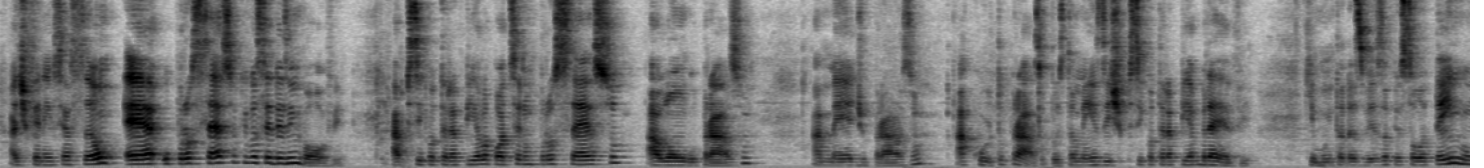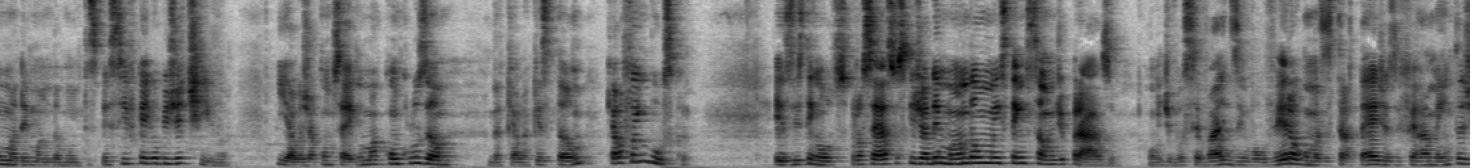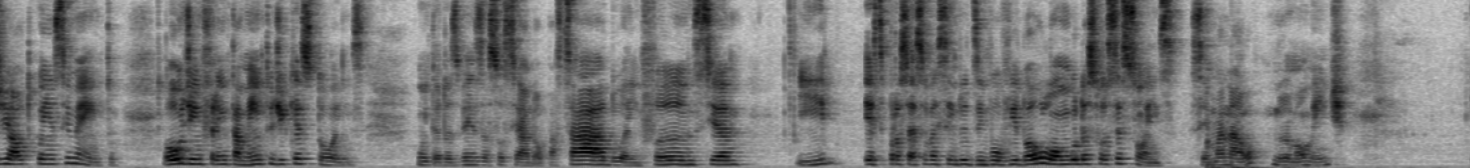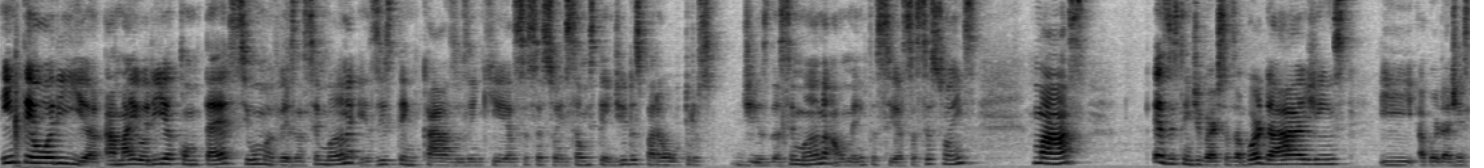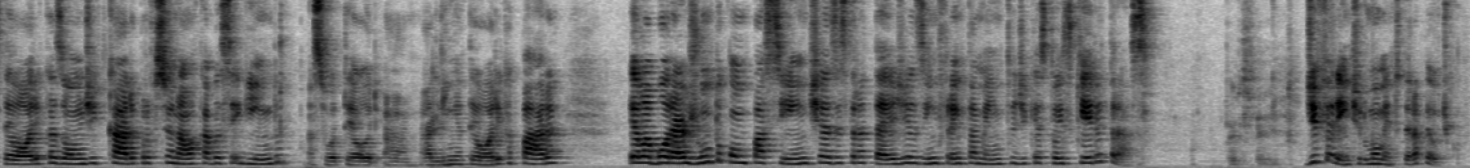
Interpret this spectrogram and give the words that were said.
A diferenciação é o processo que você desenvolve. A psicoterapia ela pode ser um processo a longo prazo, a médio prazo, a curto prazo, pois também existe psicoterapia breve, que muitas das vezes a pessoa tem uma demanda muito específica e objetiva, e ela já consegue uma conclusão daquela questão que ela foi em busca. Existem outros processos que já demandam uma extensão de prazo, onde você vai desenvolver algumas estratégias e ferramentas de autoconhecimento ou de enfrentamento de questões, muitas das vezes associado ao passado, à infância, e esse processo vai sendo desenvolvido ao longo das suas sessões, semanal, normalmente, em teoria, a maioria acontece uma vez na semana. Existem casos em que essas sessões são estendidas para outros dias da semana, aumenta-se essas sessões, mas existem diversas abordagens e abordagens teóricas onde cada profissional acaba seguindo a sua teoria, a, a linha teórica para elaborar junto com o paciente as estratégias e enfrentamento de questões que ele traz. Perfeito. Diferente do momento terapêutico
